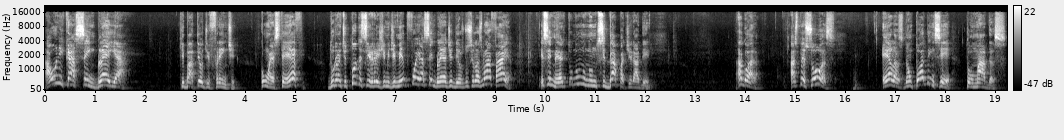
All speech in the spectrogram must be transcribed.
a única assembleia que bateu de frente com o STF durante todo esse regime de medo foi a Assembleia de Deus do Silas Malafaia. Esse mérito não, não, não se dá para tirar dele. Agora, as pessoas, elas não podem ser tomadas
